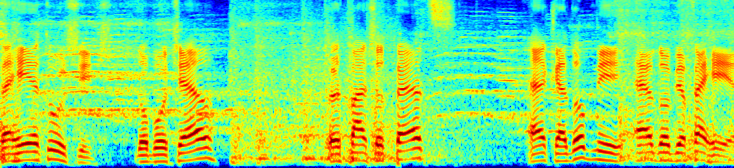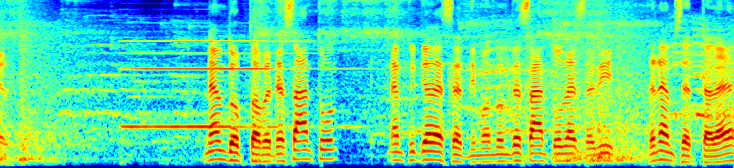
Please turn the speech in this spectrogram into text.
Fehér Tulsics. Dobócsel. 5 másodperc. El kell dobni, eldobja Fehér. Nem dobta be, de Szántón nem tudja leszedni, mondom, de Szántó leszedi, de nem szedte le.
